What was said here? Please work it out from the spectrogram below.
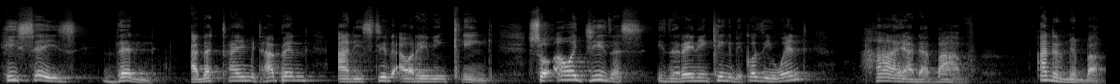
he says then, at that time it happened, and he's still our reigning king. So our Jesus is the reigning king because he went high and above. And remember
